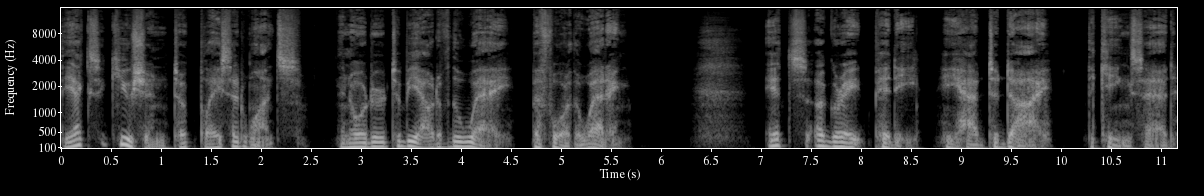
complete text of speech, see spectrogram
The execution took place at once, in order to be out of the way before the wedding. It's a great pity he had to die, the king said,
